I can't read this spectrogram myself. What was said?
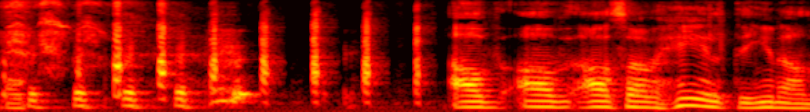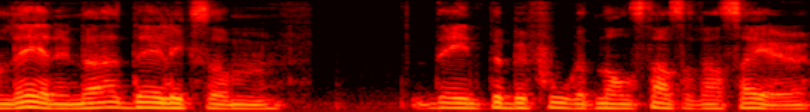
Och, av, av, alltså av helt ingen anledning. Det det är liksom Det är inte befogat någonstans att han säger det.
